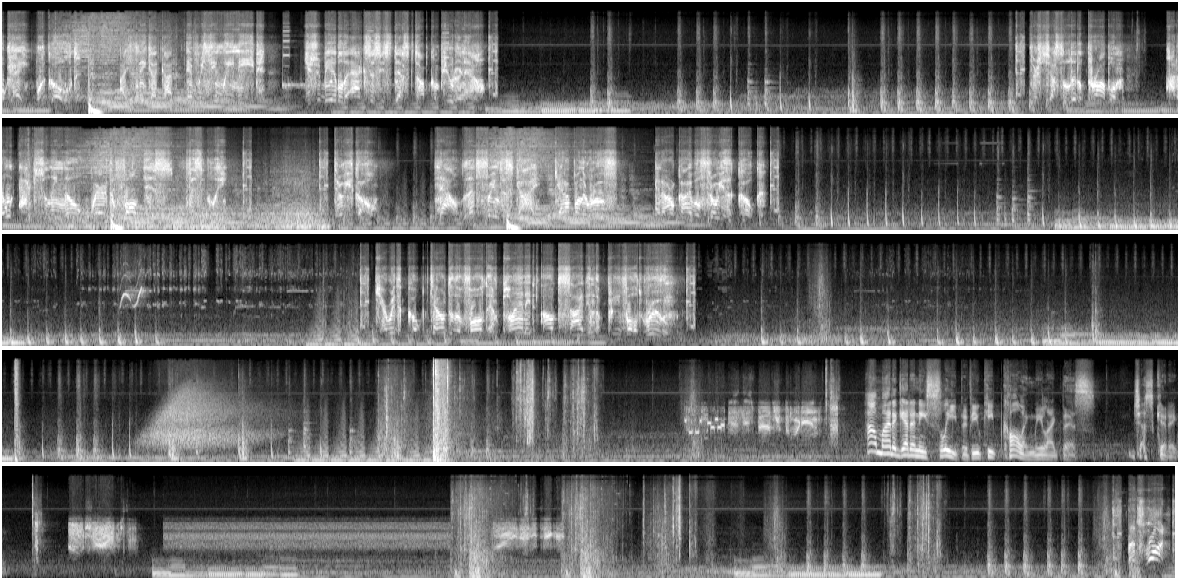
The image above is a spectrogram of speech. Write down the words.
Okay, we're gold. I think I got everything we need. You should be able to access his desktop computer now. Problem. I don't actually know where the vault is, physically. There you go. Now, let's frame this guy, get up on the roof, and our guy will throw you the coke. Carry the coke down to the vault and plant it outside in the pre-vault room. How am I to get any sleep if you keep calling me like this? Just kidding. That's one.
